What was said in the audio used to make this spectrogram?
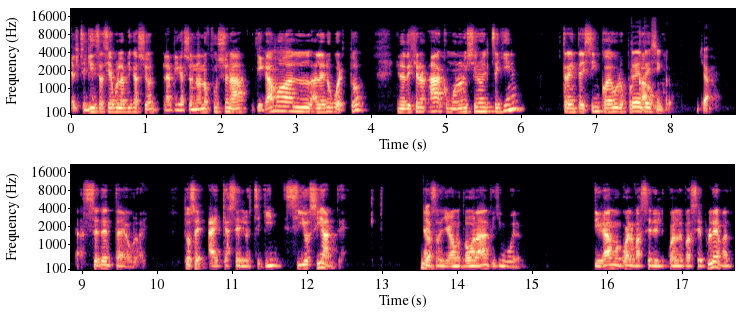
el check-in se hacía por la aplicación, la aplicación no nos funcionaba, llegamos al, al aeropuerto y nos dijeron, ah, como no hicieron el check-in, 35 euros por cada uno. 35. Ya. 70 euros ahí. Entonces hay que hacer los check-in sí o sí antes. Ya nosotros llegamos dos horas antes y dijimos, bueno, digamos cuál va a ser el, cuál va a ser el problema.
